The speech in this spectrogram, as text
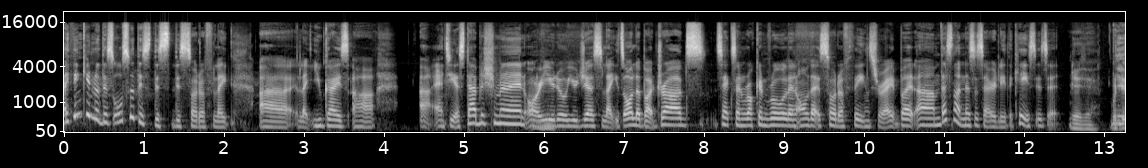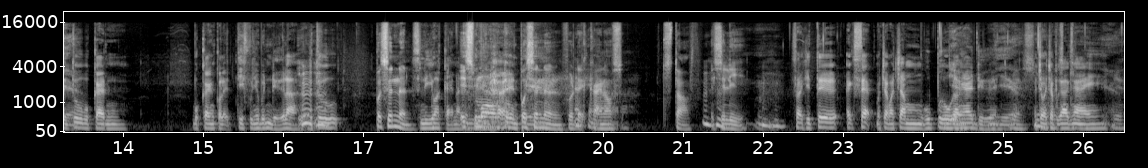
I think you know there's also this this this sort of like uh like you guys are. Uh, anti-establishment, or Mm-hmm. you know, you just like it's all about drugs, sex, and rock and roll, and all that sort of things, right? But um, that's not necessarily the case, is it? Yes, yeah. Benda Yeah. tu bukan bukan kolektif punya benda lah. Benda tu Personal. sendiri makan lah. It's more Kan? personal for that Okay. kind of stuff. Actually. Sebab kita accept macam-macam rupa orang yang ada kan. Yeah. Macam-macam perangai. Yes.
